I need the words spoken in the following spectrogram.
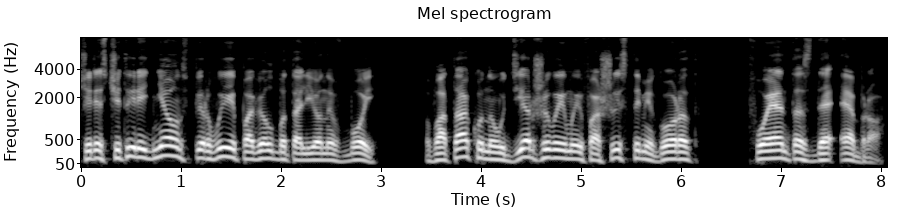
Через четыре дня он впервые повел батальоны в бой, в атаку на удерживаемый фашистами город Фуэнтес-де-Эбро.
